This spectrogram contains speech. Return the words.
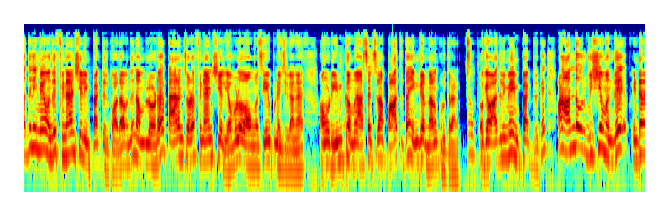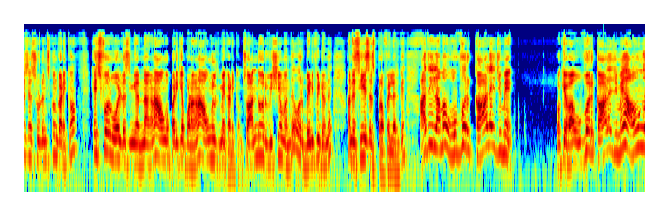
அதுலயுமே வந்து ஃபினான்ஷியல் இம்பாக்ட் இருக்கும். அதாவது நம்மளோட பேரண்ட்ஸோட ஃபினான்ஷியல் எவ்வளவு அவங்க சேவ் பண்ணி வச்சிருக்காங்க அவங்களோட இன்கம் அசட்ஸ்லாம் பார்த்து தான் எங்க இருந்தாலும் கொடுக்குறாங்க. ஓகேவா அதுலயுமே இம்பாக்ட் இருக்கு. ஆனா அந்த ஒரு விஷயம் வந்து இன்டர்நேஷனல் ஸ்டூடெண்ட்ஸ்க்கும் கிடைக்கும். ஹெச் ஃபோர் ஹோல்டர்ஸ் இங்க இருந்தாங்கன்னா அவங்க படிக்க போனாங்கன்னா அவங்களுக்குமே கிடைக்கும். ஸோ அந்த ஒரு விஷயம் வந்து ஒரு பெனிஃபிட் வந்து அந்த சிஎஸ்எஸ் ப்ரொஃபைலில் இருக்குது அது இல்லாமல் ஒவ்வொரு காலேஜுமே ஓகேவா ஒவ்வொரு காலேஜுமே அவங்க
